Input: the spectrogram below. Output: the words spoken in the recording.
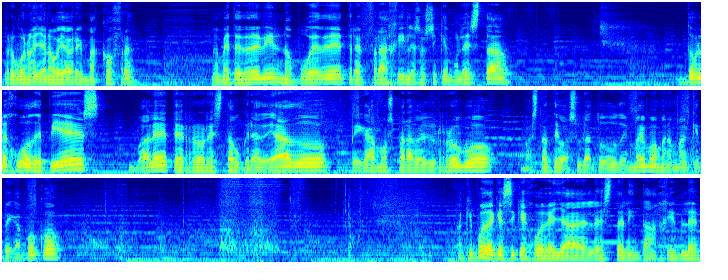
Pero bueno, ya no voy a abrir más cofres. Me mete débil, no puede. Tres frágil, eso sí que molesta. Doble juego de pies. Vale, terror está upgradeado. Pegamos para ver el robo. Bastante basura todo de nuevo, menos mal que pega poco. Aquí puede que sí que juegue ya el este, intangible.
